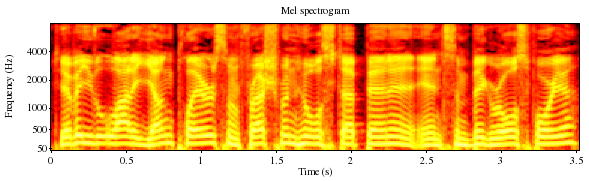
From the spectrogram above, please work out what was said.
Do you have a lot of young players, some freshmen who will step in and, and some big roles for you?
